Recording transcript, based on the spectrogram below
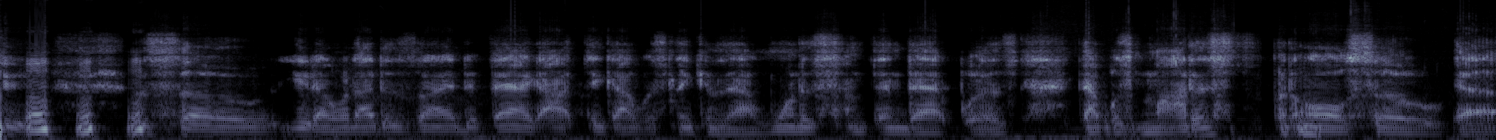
too. so, you know, when I designed the bag, I think I was thinking that I wanted something that was, that was modest, but also uh,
